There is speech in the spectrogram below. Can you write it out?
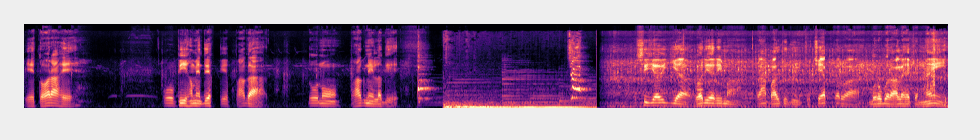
ये दोहरा है, वो भी हमें देख के भागा દોનો ભાગને લગે. પછી જ આવી ગયા વરિયરીમાં. ટ્રાંપ હાલતી હતી. તો ચેક કરવા બરોબર હાલે છે કે નહીં?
